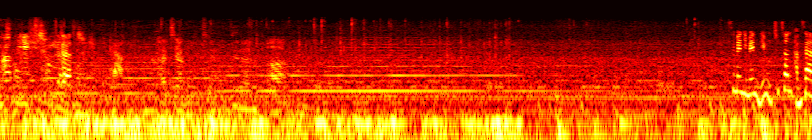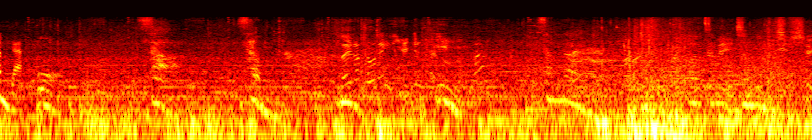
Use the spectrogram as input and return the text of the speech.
공급기 충전 중입니다. 스매니맨님 추천 감사합니다. 5, 4, 3, 2, 1. 3라운드. 거점을 점령하십시오.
